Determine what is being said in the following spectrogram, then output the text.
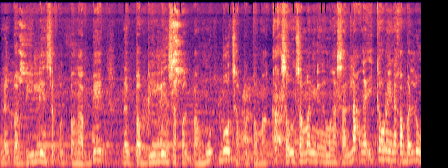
nagpabilin sa pagpangabit nagpabilin sa pagpamutbot sa pagpamakak sa unsa man nga mga sala nga ikaw ray nakabalo.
